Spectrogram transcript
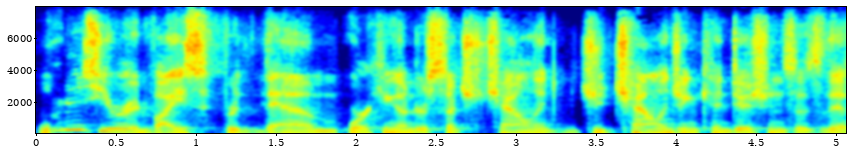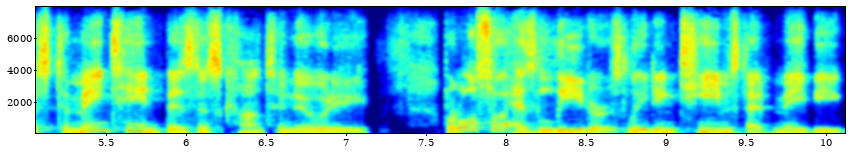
what is your advice for them working under such challenge, challenging conditions as this to maintain business continuity, but also as leaders, leading teams that may be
